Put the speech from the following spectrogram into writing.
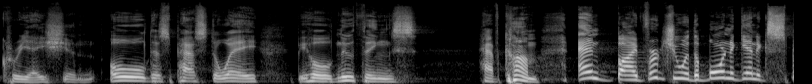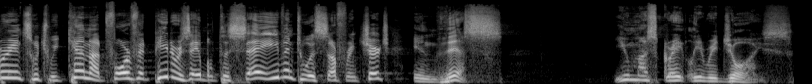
creation. Old has passed away. Behold, new things have come. And by virtue of the born again experience, which we cannot forfeit, Peter is able to say, even to a suffering church, in this, you must greatly rejoice.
